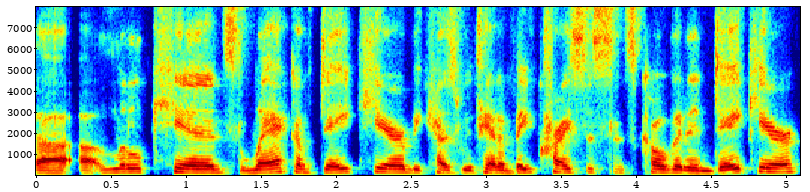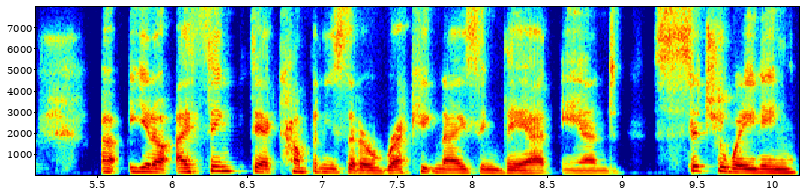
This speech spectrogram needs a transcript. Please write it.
the uh, little kids lack of daycare because we've had a big crisis since covid in daycare uh, you know i think that companies that are recognizing that and situating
